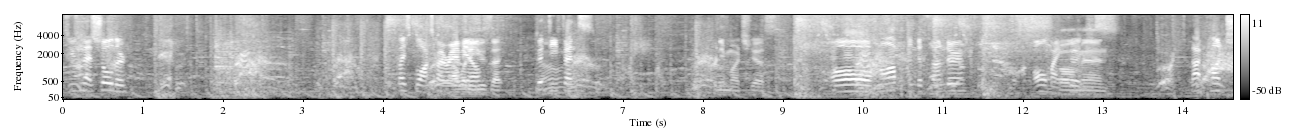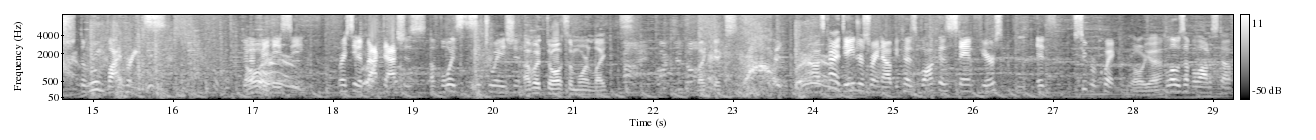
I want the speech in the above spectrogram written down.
He's using that shoulder. Nice blocks by I would have Rameo. Good Oh, defense. Pretty much, yes. Oh, hop into Thunder. Oh my Oh, goodness. That punch, the room vibrates. Good Oh. FADC. Riceata backdashes, avoids the situation. I would throw out some more light, light kicks. Uh, it's kind of dangerous right now because Blanka's stand fierce. It's super quick. Oh, yeah? Blows up a lot of stuff.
